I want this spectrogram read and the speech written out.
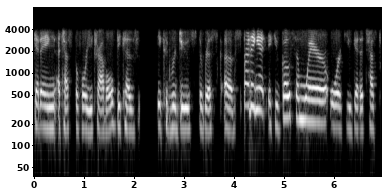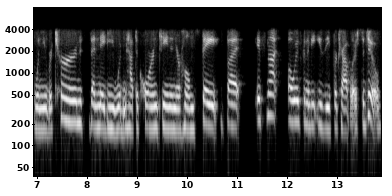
getting a test before you travel because it could reduce the risk of spreading it if you go somewhere or if you get a test when you return, then maybe you wouldn't have to quarantine in your home state. But it's not always going to be easy for travelers to do.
